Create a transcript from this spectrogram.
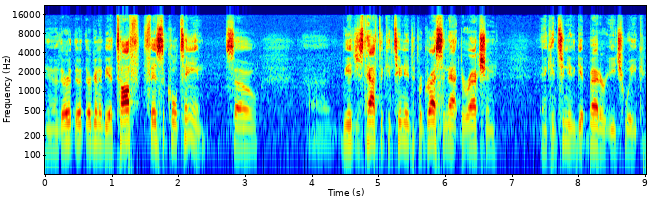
you know, they're, they're, they're going to be a tough physical team. So uh, we just have to continue to progress in that direction and continue to get better each week.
